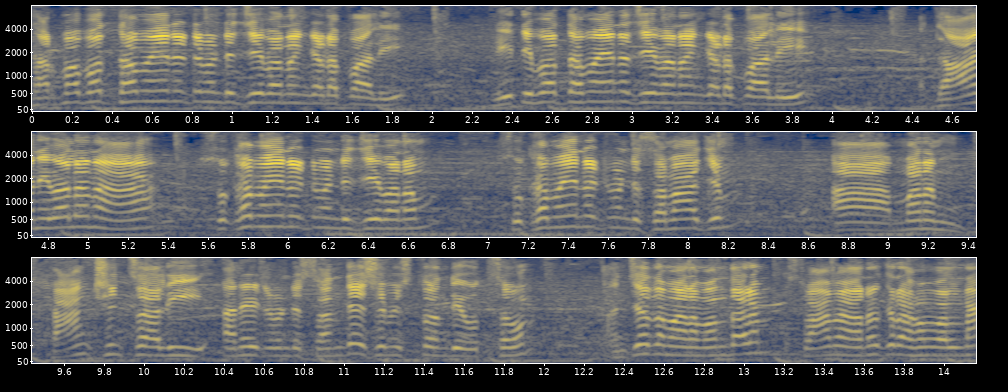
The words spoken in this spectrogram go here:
ధర్మబద్ధమైనటువంటి జీవనం గడపాలి నీతిబద్ధమైన జీవనం గడపాలి. దాని వలన సుఖమైనటువంటి జీవనం సుఖమైనటువంటి సమాజం మనం కాంక్షించాలి అనేటువంటి సందేశం ఇస్తుంది ఉత్సవం. అంచేత మనమందరం స్వామి అనుగ్రహం వలన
